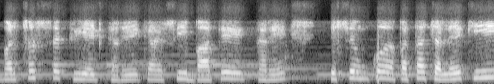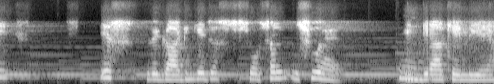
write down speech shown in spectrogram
वर्चस्व क्रिएट करे एक ऐसी बातें करे जिससे उनको पता चले कि इस रिगार्डिंग ये जो सोशल इशू है इंडिया हम्म। के लिए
